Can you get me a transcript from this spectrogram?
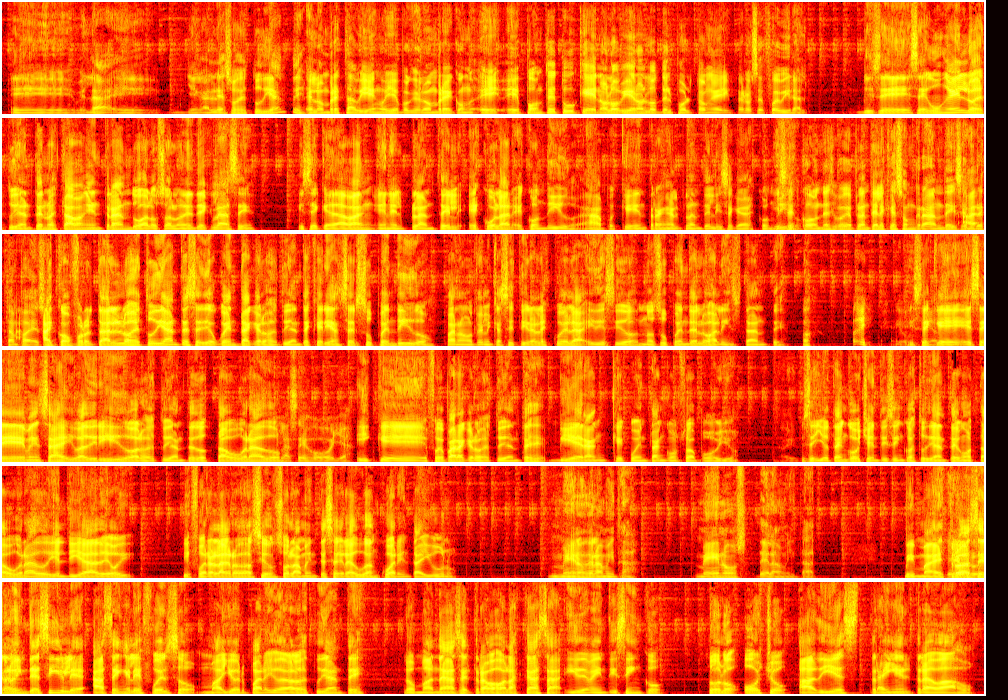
eh, ¿verdad? Eh, llegarle a esos estudiantes. El hombre está bien, oye, porque el hombre, con, eh, eh, ponte tú que no lo vieron los del portón, Eric, pero se fue viral. Dice, según él, los estudiantes no estaban entrando a los salones de clase y se quedaban en el plantel escolar escondidos. Ah, pues que entran al plantel y se quedan Y escondidos. se esconden, sí, porque hay planteles que son grandes y se A- prestan para eso. Al confrontar a los estudiantes, se dio cuenta que los estudiantes querían ser suspendidos para no tener que asistir a la escuela y decidió no suspenderlos al instante. Dice que ese mensaje iba dirigido a los estudiantes de octavo grado clase joya. y que fue para que los estudiantes vieran que cuentan con su apoyo. Dice, yo tengo 85 estudiantes en octavo grado y el día de hoy, si fuera la graduación, solamente se gradúan 41. Menos de la mitad. Menos de la mitad. Mis maestros hacen lo indecible, hacen el esfuerzo mayor para ayudar a los estudiantes, los mandan a hacer trabajo a las casas y de 25, solo 8 a 10 traen el trabajo.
